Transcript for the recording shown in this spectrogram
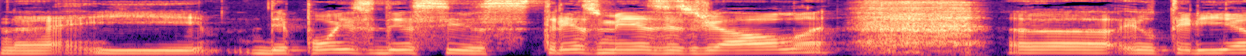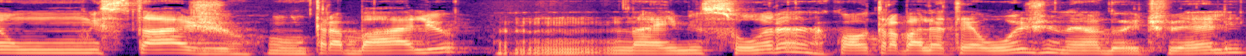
né? E depois desses três meses de aula, uh, eu teria um estágio, um trabalho na emissora, a qual eu trabalho até hoje, né? A Deutsche Welle,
